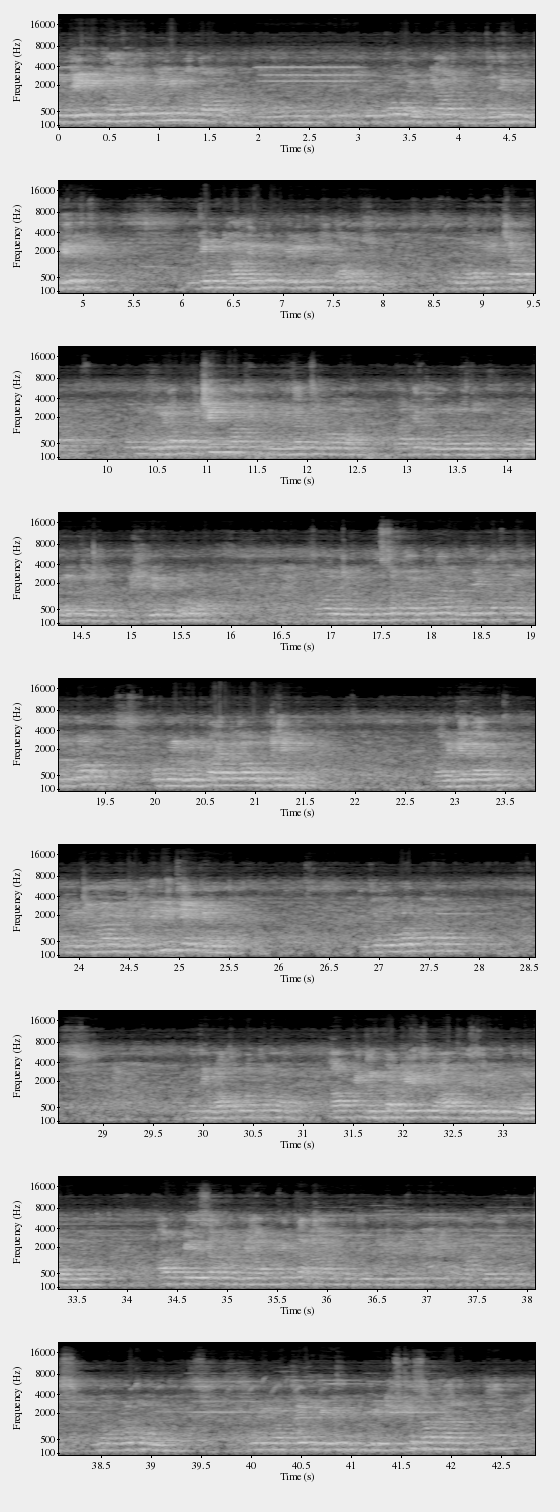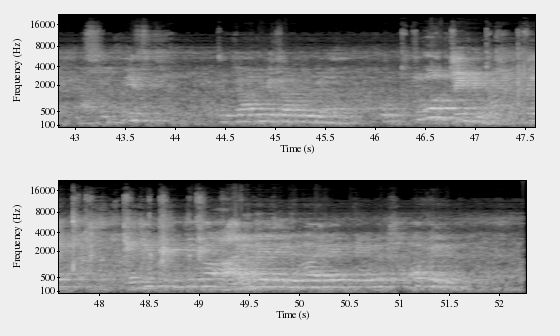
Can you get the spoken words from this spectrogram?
જેવી કાપડી આવે કરી અને જેવી તમને તો પહેલી વખત આવતો કોણ એમ ક્યાં ગાંધીનગર ઘેર છું જે હું ગાંધીનગર પહેલી વખત આવું છું તો મારી ઈચ્છા છે પણ જોયા પછી જ બાકી વિધાનસભામાં બાકી તો મને બધું રીતે ન થયું ઘેર બોલવા સવારે દસ વાગે પોતા બે ખાતર પૂરવા ઉપર રોટલા આવ્યા ખાવ પછી મારે ઘેર આવ્યો અમે જમવાનું એટલે દિલ્હીથી એક ગયો એટલે જોવા બધી વાતો વાતોમાં आपकी जनता कैसी आप कैसे लोग बोला नहीं आप कैसा करते आप कितना काम करते लोग बोलो थोड़ी करते लेकिन ये किसके सामने आना पड़ता है इस दुकान के सामने में वो तो ठीक है यदि कितना हारी गए लेना है केवल खबर है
